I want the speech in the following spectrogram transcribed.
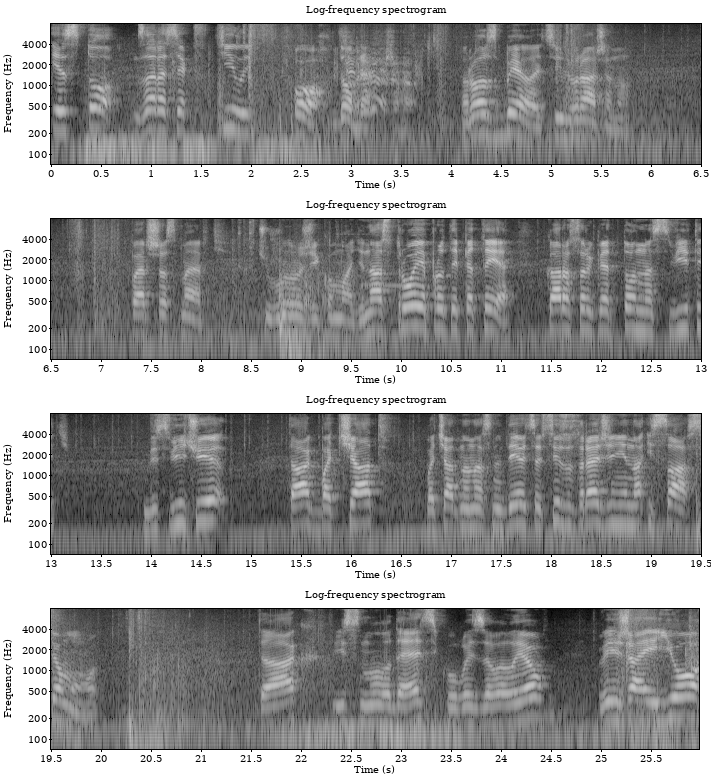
І 100. Зараз як втілить. О, добре. Розбили ціль вражено. Перша смерть в чу- ворожій команді. Нас троє проти п'яти. Каро 45 тонн нас світить. Висвічує. Так, бачат. Бачат на нас не дивиться. Всі зосереджені на Іса сьомого. Так, Іс молодець, когось завалив. Виїжджає Йо.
